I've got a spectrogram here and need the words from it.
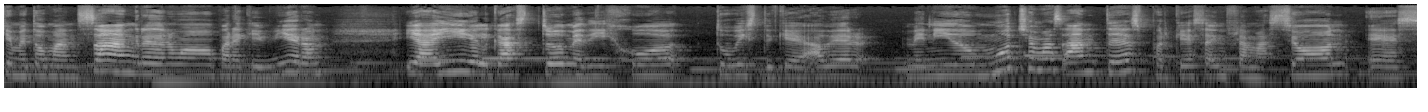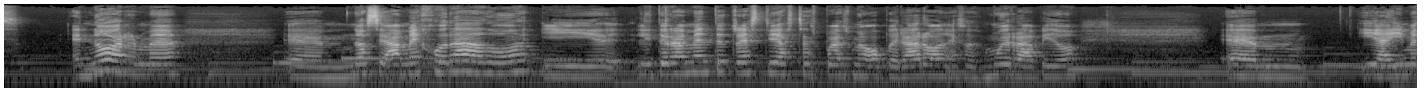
que me toman sangre de nuevo, para que vieran. Y ahí el gastro me dijo, tuviste que haber venido mucho más antes porque esa inflamación es enorme Em, no se ha mejorado y eh, literalmente tres días después me operaron, eso es muy rápido. Em, y ahí me,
